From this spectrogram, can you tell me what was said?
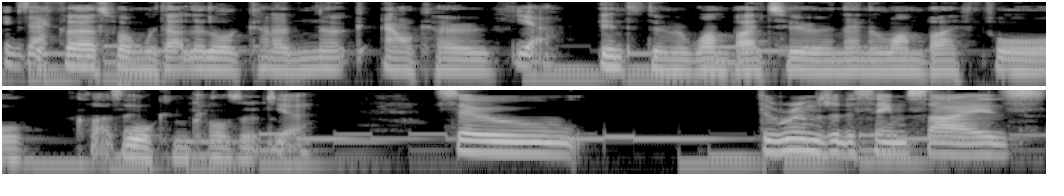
exactly. The first one with that little kind of nook alcove yeah, into the one by two, and then the one by four closet. walk-in closet. Yeah. So the rooms are the same size.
